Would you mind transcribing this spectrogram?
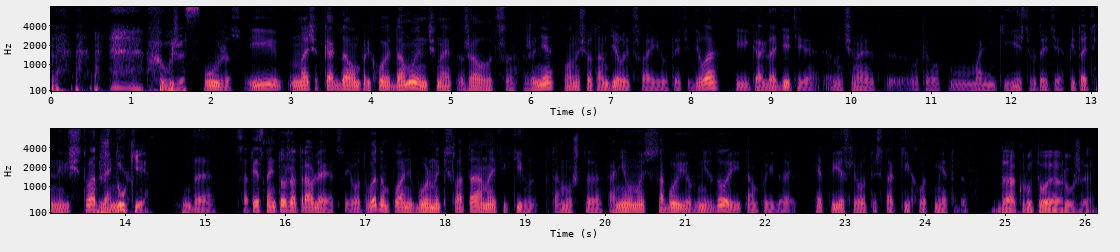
Ужас. Ужас. И, значит, когда он приходит домой и начинает жаловаться жене, он еще там делает свои вот эти дела. И когда дети начинают, э, вот его маленькие, есть вот эти питательные вещества для Штуки. них. Да. Соответственно, они тоже отравляются. И вот в этом плане борная кислота, она эффективна, потому что они уносят с собой ее в гнездо и там поедают. Это если вот из таких вот методов. Да, крутое оружие.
